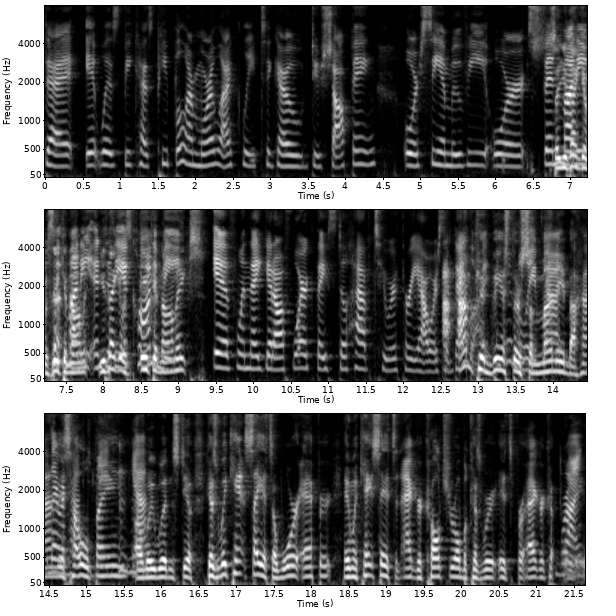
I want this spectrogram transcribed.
that it was because people are more likely to go do shopping or see a movie or spend so you money, think it was put economic? money into You think the it was economy economics? if when they get off work they still have two or three hours of I, I'm convinced there's some money that. behind There this whole to be. thing, Mhm. or we wouldn't steal. Because we can't say it's a war effort, and we can't say it's an agricultural because we're it's for agriculture, Right.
